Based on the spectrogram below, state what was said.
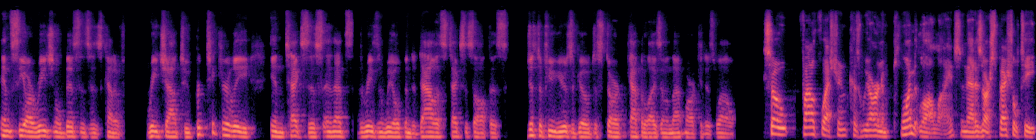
and see our regional businesses kind of reach out to, particularly in Texas. And that's the reason we opened a Dallas, Texas office just a few years ago to start capitalizing on that market as well. So, final question because we are an employment law alliance and that is our specialty.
